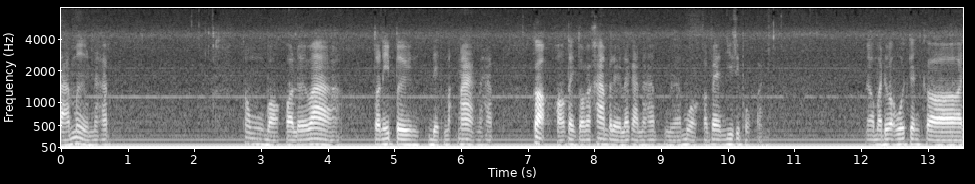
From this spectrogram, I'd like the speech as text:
30,000 นะครับ บอกก่อนเลยว่า ตัวนี้ปืนเด็ดมาก ๆนะครับ ก็ของแต่งตัวก็ข้ามไปเลยแล้วกันนะครับ เหลือหมวกกับแว่น 26 วัน เรามาดูอาวุธกันก่อน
